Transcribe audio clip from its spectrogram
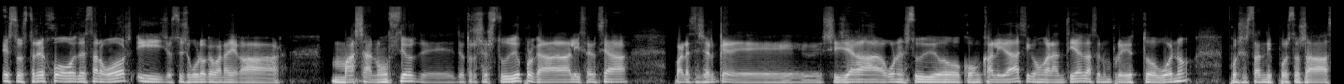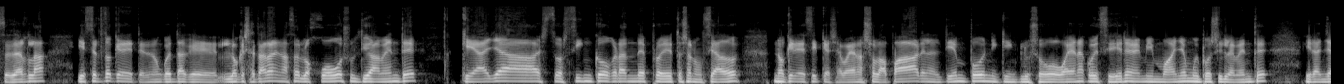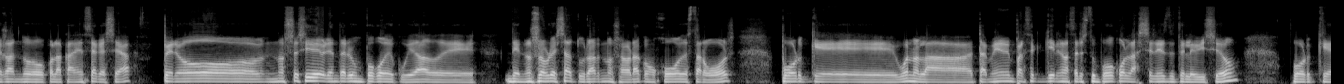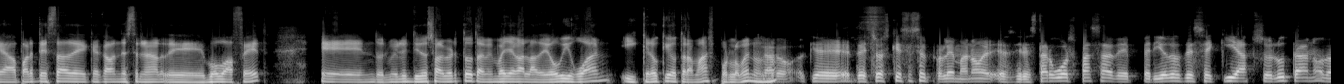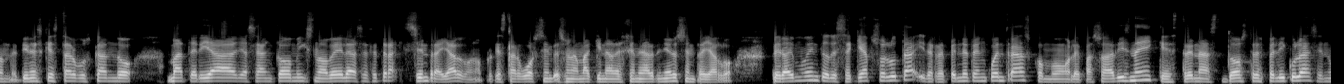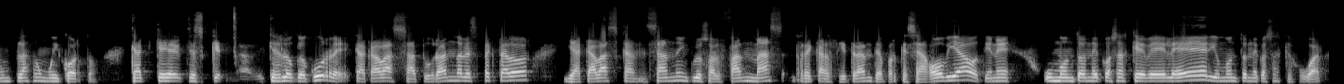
estos tres juegos de Star Wars y yo estoy seguro que van a llegar más anuncios de, otros estudios, porque la licencia parece ser que si llega algún estudio con calidad y con garantías de hacer un proyecto bueno, pues están dispuestos a cederla. Y es cierto que teniendo en cuenta que lo que se tarda en hacer los juegos últimamente, que haya estos cinco grandes proyectos anunciados, no quiere decir que se vayan a solapar en el tiempo, ni que incluso vayan a coincidir en el mismo año, muy posiblemente, irán llegando con la cadencia que sea, pero no sé si deberían tener un poco de cuidado de, no sobresaturarnos ahora con juegos de Star Wars, porque, bueno, la, también me parece que quieren hacer esto un poco con las series de televisión, porque aparte esta de que acaban de estrenar de Boba Fett, en 2022, Alberto, también va a llegar la de Obi-Wan y creo que otra más, por lo menos. Claro, que de hecho es que ese es el problema, ¿no? Es decir, Star Wars pasa de periodos de sequía absoluta, ¿no? Donde tienes que estar buscando material, ya sean cómics, novelas, etcétera, siempre hay algo, ¿no? Porque Star Wars siempre es una máquina de generar dinero, siempre hay algo. Pero hay momentos de sequía absoluta y de repente te encuentras, como le pasó a Disney, que estrenas dos, tres películas en un plazo muy corto. ¿Qué, es, qué es lo que ocurre? Que acabas saturando al espectador y acabas cansando incluso al fan más recalcitrante porque se agobia o tiene un montón de cosas que leer y un montón de cosas que jugar.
